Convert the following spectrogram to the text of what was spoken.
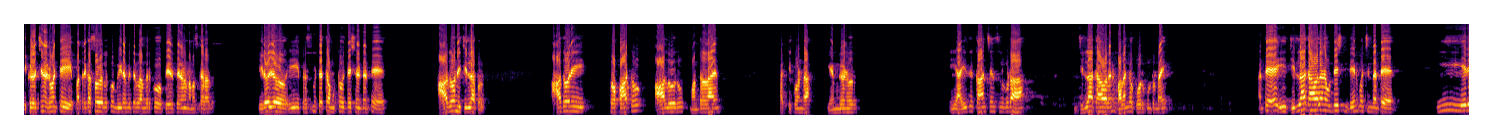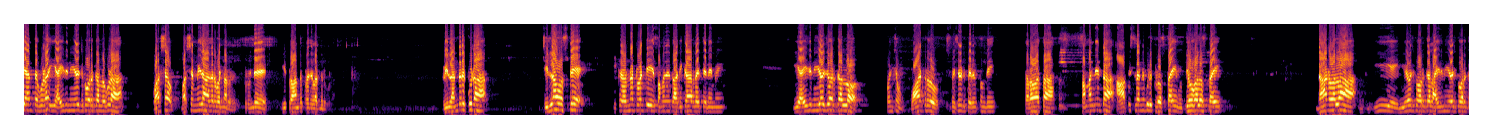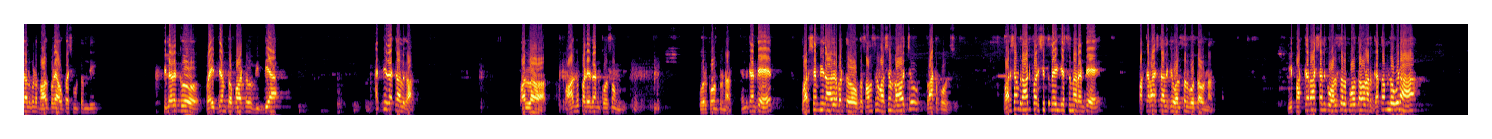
ఇక్కడ వచ్చినటువంటి పత్రికా సోదరులకు మీడియా మిత్రులందరికీ పేరు పేరున నమస్కారాలు. ఈరోజు ఈ ప్రెస్ మీట్ యొక్క ముఖ్య ఉద్దేశం ఏంటంటే ఆదోని జిల్లా కొరకు. ఆదోనితో పాటు ఆలూరు మంత్రాలయం పత్తికొండ ఎంగనూరు ఈ ఐదు కాన్సెన్స్లు కూడా జిల్లా కావాలని బలంగా కోరుకుంటున్నాయి. అంటే ఈ జిల్లా కావాలనే ఉద్దేశం దేనికి వచ్చిందంటే ఈ ఏరియా అంతా కూడా ఈ ఐదు నియోజకవర్గాల్లో కూడా వర్ష వర్షం మీద ఆధారపడినారు ఇప్పుడుండే ఉండే ఈ ప్రాంత ప్రజలందరూ కూడా. వీళ్ళందరూ కూడా జిల్లా వస్తే ఇక్కడ ఉన్నటువంటి సంబంధిత అధికారులు అయితేనేమి ఈ ఐదు నియోజకవర్గాల్లో కొంచెం వాటర్ స్పెషాలిటీ పెరుగుతుంది. తర్వాత సంబంధిత ఆఫీసులన్నీ కూడా ఇక్కడ వస్తాయి ఉద్యోగాలు వస్తాయి. దానివల్ల ఈ నియోజకవర్గాలు ఐదు నియోజకవర్గాలు కూడా బాగుపడే అవకాశం ఉంటుంది. పిల్లలకు వైద్యంతో పాటు విద్య అన్ని రకాలుగా వాళ్ళ బాగుపడేదాని కోసం కోరుకుంటున్నారు. ఎందుకంటే వర్షం మీద ఆధారపడతారు ఒక సంవత్సరం వర్షం రావచ్చు రాకపోవచ్చు. వర్షం రాని పరిస్థితుల్లో ఏం చేస్తున్నారంటే పక్క రాష్ట్రాలకి వలసలు పోతా ఉన్నారు. ఈ పక్క రాష్ట్రానికి వలసలు పోతా ఉన్నారు గతంలో కూడా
